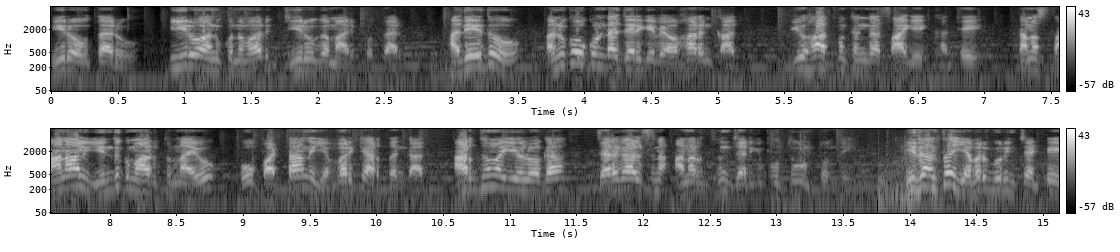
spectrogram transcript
హీరో అవుతారు హీరో అనుకున్నవారు జీరోగా మారిపోతారు. అదేదో అనుకోకుండా జరిగే వ్యవహారం కాదు. వ్యూహాత్మకంగా సాగే కథే. తమ స్థానాలు ఎందుకు మారుతున్నాయో ఓ పట్టాను ఎవ్వరికీ అర్థం కాదు. అర్థమయ్యేలోగా జరగాల్సిన అనర్థం జరిగిపోతూ ఉంటుంది. ఇదంతా ఎవరి గురించి అంటే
